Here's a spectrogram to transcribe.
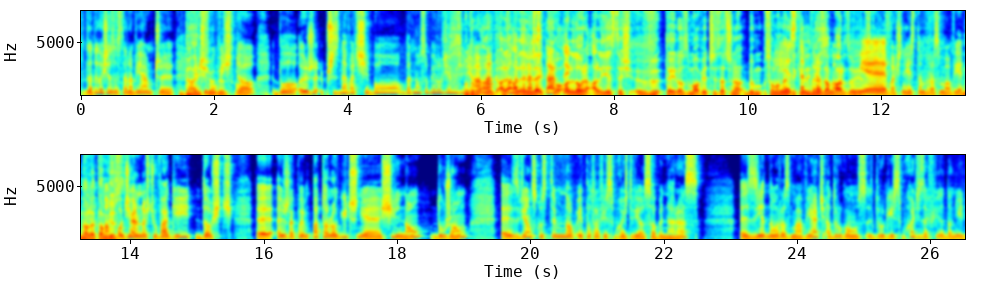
Dlatego się zastanawiałam, czy, Daj czy mówić to, bo że, przyznawać się, bo będą sobie ludzie myśleć, no dobra, aha, ale, ale, ona teraz lekko, Ale dobra, ale jesteś w tej rozmowie, czy zaczyna, są momenty, jestem kiedy nie za bardzo nie, jesteś? Nie, właśnie jestem w rozmowie. No, ale tam Mam wiesz... podzielność uwagi dość, e, że tak powiem, patologicznie silną, dużą. E, w związku z tym no, ja potrafię słuchać dwie osoby naraz z jedną rozmawiać, a drugą, drugiej słuchać i za chwilę do niej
